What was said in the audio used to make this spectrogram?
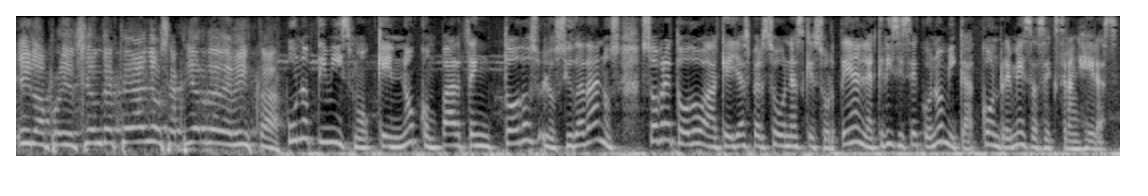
y la proyección de este año se pierde de vista. Un optimismo que no comparten todos los ciudadanos, sobre todo a aquellas personas que sortean la crisis económica con remesas extranjeras.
